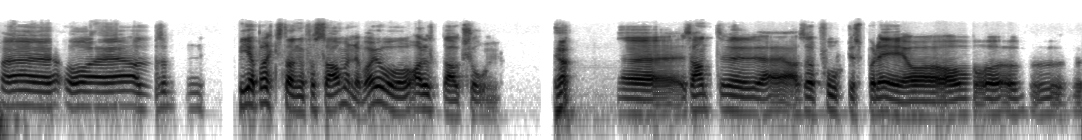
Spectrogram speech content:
Uh, og uh, altså, mye brekkstangen for samene var jo Alta-aksjonen. Ja. Uh, sant? Altså fokus på det og, og, og,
